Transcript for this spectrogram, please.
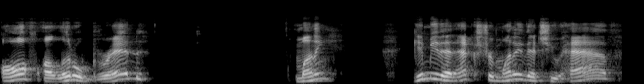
off a little bread money? Give me that extra money that you have?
